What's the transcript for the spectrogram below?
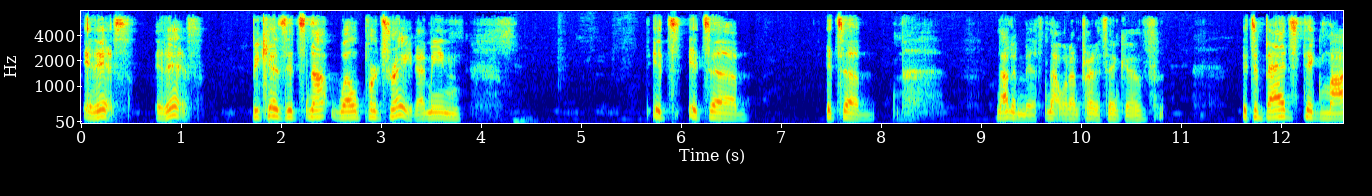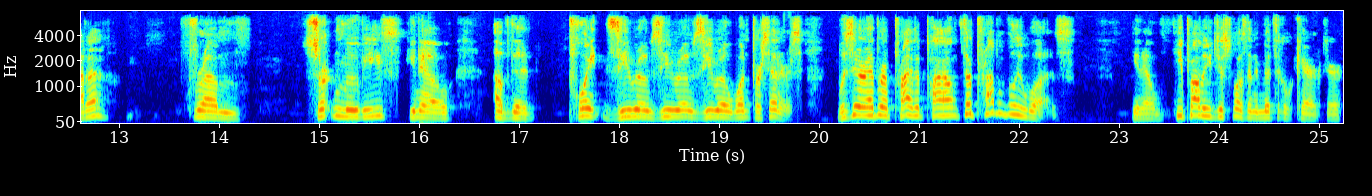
it is. It is because it's not well portrayed. I mean, it's it's a it's a not a myth, not what I'm trying to think of. It's a bad stigmata from certain movies, you know, of the point zero zero zero one percenters. Was there ever a private Pyle? There probably was. You know, he probably just wasn't a mythical character.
